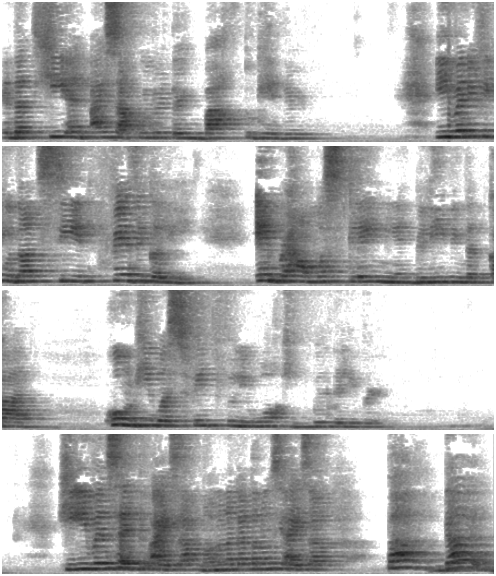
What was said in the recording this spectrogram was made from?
and that he and Isaac will return back together. Even if he could not see it physically, Abraham was claiming and believing that God, whom he was faithfully walking, will deliver. He even said to Isaac, no, nung nagkatanong si Isaac, Pa, Dad,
